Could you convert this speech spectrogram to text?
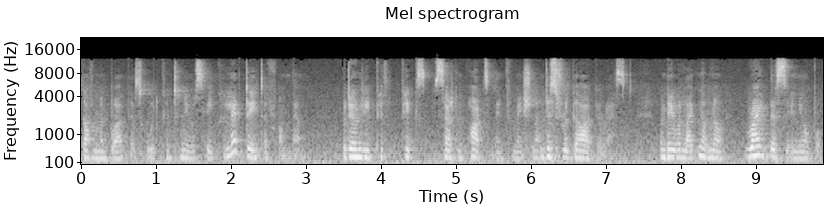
government workers who would continuously collect data from them, but only pick certain parts of the information and disregard the rest. And they were like, no, no, write this in your book,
